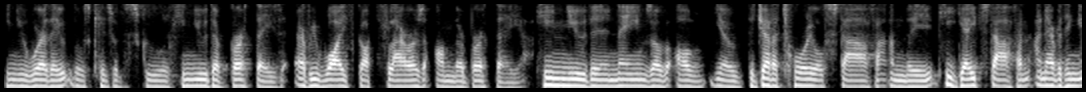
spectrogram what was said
he knew where they those kids went to school, he knew their birthdays. Every wife got flowers on their birthday. He knew the names of, of you know, the janitorial staff and the key gate staff and, and everything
